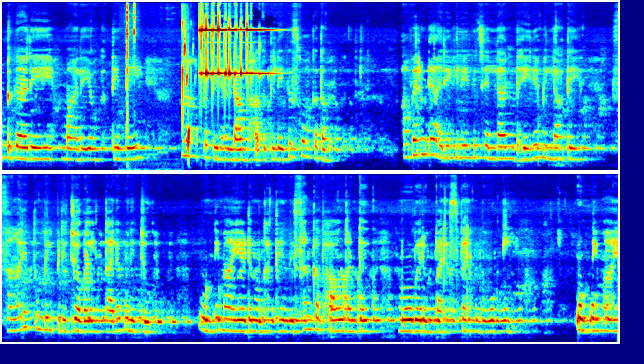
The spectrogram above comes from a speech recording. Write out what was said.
കൂട്ടുകാരെ മാലയോഗത്തിന്റെ നാൽപ്പത്തി രണ്ടാം ഭാഗത്തിലേക്ക് സ്വാഗതം. അവരുടെ അരികിലേക്ക് ചെല്ലാൻ ധൈര്യമില്ലാതെ സാരിത്തുമ്പിൽ പിടിച്ചു അവൾ തലകുനിച്ചു. ഉണ്ണിമായയുടെ മുഖത്തെ നിസ്സംഗഭാവം കണ്ട് മൂവരും പരസ്പരം നോക്കി. ഉണ്ണിമായ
